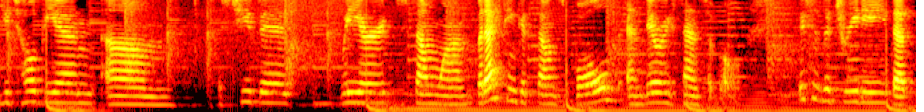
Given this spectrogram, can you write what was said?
utopian, um, stupid, weird to someone, but I think it sounds bold and very sensible. This is a treaty that,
